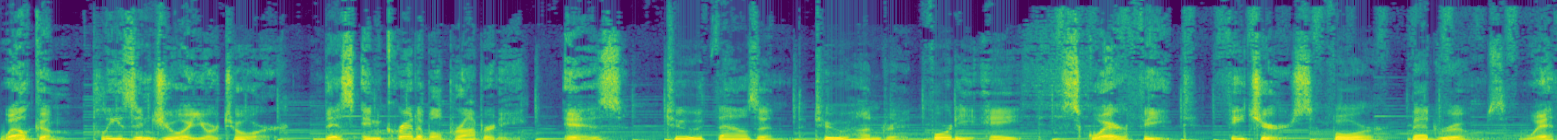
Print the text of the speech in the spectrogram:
Welcome. Please enjoy your tour. This incredible property is 2,248 square feet. Features four bedrooms with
